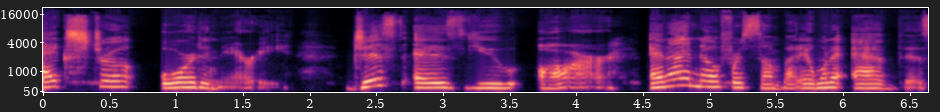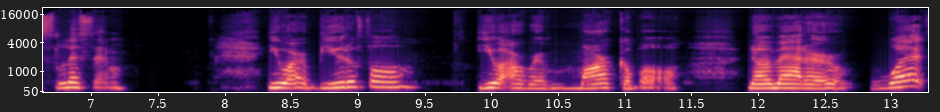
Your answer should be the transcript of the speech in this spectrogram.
extraordinary, just as you are. And I know for somebody, I want to add this. Listen, you are beautiful. You are remarkable no matter what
